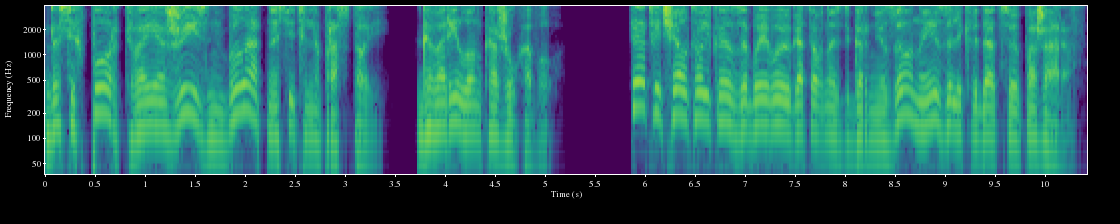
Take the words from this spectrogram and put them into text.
«До сих пор твоя жизнь была относительно простой», — говорил он Кожухову. Ты отвечал только за боевую готовность гарнизона и за ликвидацию пожаров.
